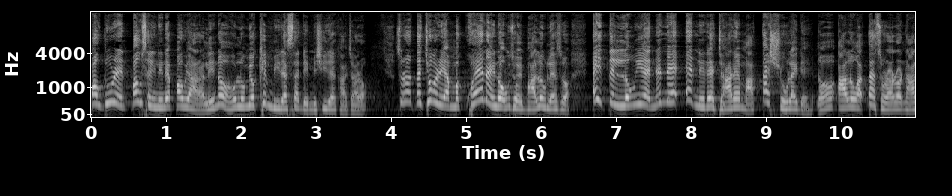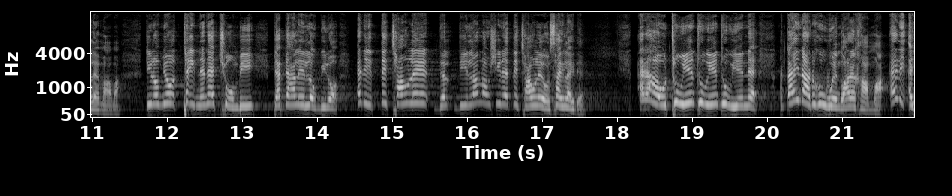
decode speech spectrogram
ပေါက်တူးတွေပေါက်စိန်တွေနဲ့ပေါက်ရတာလေနော်ဟိုလိုမျိုးခစ်မီတဲ့ဆက်တွေမရှိတဲ့အခါကျတော့ဆိုတော့တချို့တွေကမခွဲနိုင်တော့ဘူးဆိုရင်ဘာလုပ်လဲဆိုတော့အဲ့တစ်လုံးရဲ့နည်းနည်းအဲ့နေတဲ့ဂျားထဲမှာတတ်ရှိုးလိုက်တယ်နော်အားလုံးကတတ်ဆိုတာတော့နားလည်မှာပါဒီလိုမျိုးထိတ်နည်းနည်းခြုံပြီးပြပြလေးလုပ်ပြီးတော့အဲ့ဒီတစ်ချောင်းလေးဒီလောက်လောက်ရှိတဲ့တစ်ချောင်းလေးကိုစိုက်လိုက်တယ်အဲ့ဒါကိုထူရင်းထူရင်းထူရင်းနဲ့အတိုင်းတာတစ်ခုဝင်သွားတဲ့ခါမှာအဲ့ဒီအ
